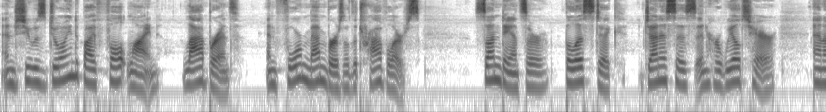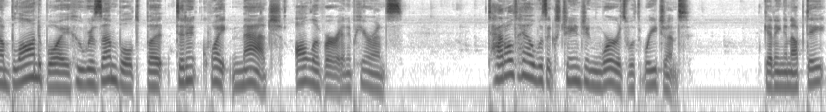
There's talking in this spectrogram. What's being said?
and she was joined by Faultline, Labyrinth, and four members of the Travelers. Sundancer, Ballistic, Genesis in her wheelchair, and a blond boy who resembled but didn't quite match Oliver in appearance. Tattletale was exchanging words with Regent. Getting an update?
